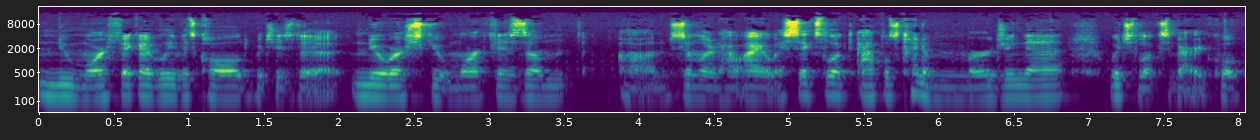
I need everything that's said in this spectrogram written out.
neumorphic, I believe it's called, which is the newer skeuomorphism, um, similar to how iOS 6 looked. Apple's kind of merging that, which looks very cool.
